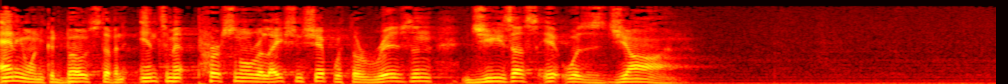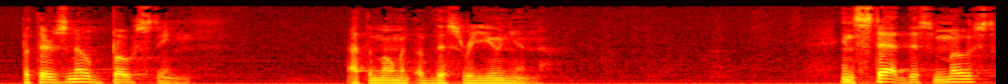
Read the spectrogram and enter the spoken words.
anyone could boast of an intimate personal relationship with the risen Jesus, it was John. But there's no boasting at the moment of this reunion. Instead, this most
